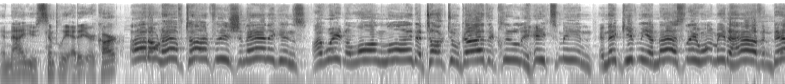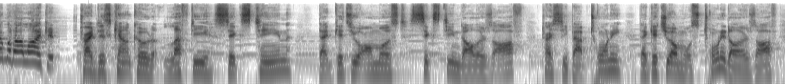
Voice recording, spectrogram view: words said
And now you simply edit your cart. I don't have time for these shenanigans. I wait in a long line to talk to a guy that clearly hates me and, and they give me a mask they want me to have and damn it, I like it. Try discount code LEFTY16. That gets you almost $16 off. Try CPAP 20. That gets you almost $20 off.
